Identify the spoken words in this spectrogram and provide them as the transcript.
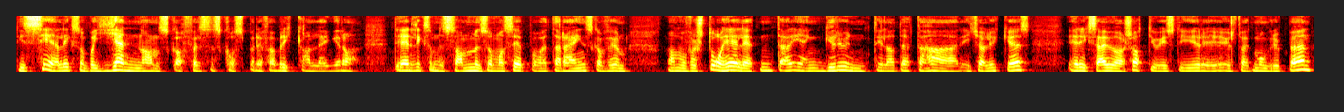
de, ser liksom på gjenanskaffelseskost på det fabrikkanlegget. Da. Det er liksom det samme som å se på et regnskap. Man må forstå helheten. Det er en grunn til at dette her ikke har lykkes. Erik Sauer satt jo i styret i Yltveit Moe-gruppen.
